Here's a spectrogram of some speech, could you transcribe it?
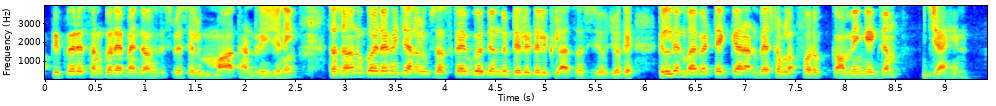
ପ୍ରିପାରେସନ୍ କରିବା ପାଇଁ ଚାହୁଁଛନ୍ତି ସ୍ପେଶାଲି ମାଥ୍ ଆଣ୍ଡ ରିଜନିଂ ତ ସେମାନଙ୍କୁ କହି ରଖି ଚ୍ୟାନେଲ୍କୁ ସବସ୍କ୍ରାଇବ୍ କରିଦିଅନ୍ତୁ ଡେଲି ଡେଲି କ୍ଲାସ୍ ଆସିଯାଉଛି okay till then bye bye take care and best of luck for coming exam Jai Hind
